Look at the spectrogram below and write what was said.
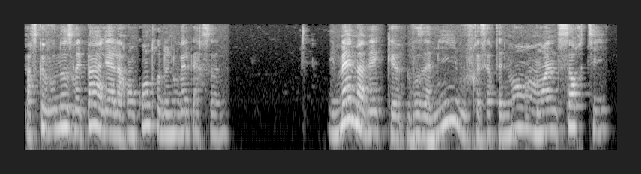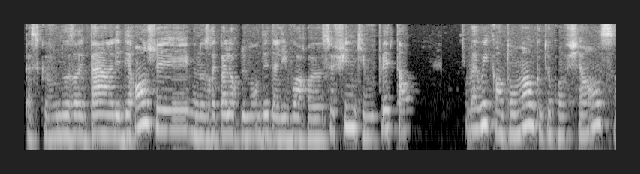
Parce que vous n'oserez pas aller à la rencontre de nouvelles personnes. Et même avec vos amis, vous ferez certainement moins de sorties parce que vous n'oserez pas les déranger, vous n'oserez pas leur demander d'aller voir euh, ce film qui vous plaît tant. Ben oui, quand on manque de confiance,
